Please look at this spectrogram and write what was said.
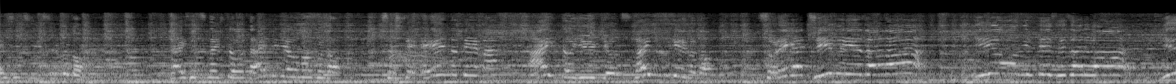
大切にすること大切な人を大事に思うことそして永遠のテーマ愛と勇気を伝え続けること。それがチームリーダーの意を見せせざるは言う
